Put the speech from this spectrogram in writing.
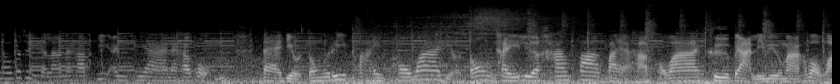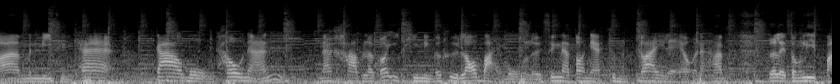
เราก็ถึงกันแล้วนะครับที่อยุธยานะครับผม แต่เดี๋ยวต้องรีบไป เพราะว่าเดี๋ยวต้องใช้เรือข้ามฟากไปอะครับเพราะว่าคือไปอ่านรีวิวมาเขาบอกว่ามันมีถึงแค่ 9 โมงเท่านั้นนะครับ แล้วก็อีกทีหนึ่งก็คือรอบบ่ายโมงเลย ซึ่งณตอนเนี้ยคือมันใกล้แล้วนะครับ ก็เลยต้องรีบไป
